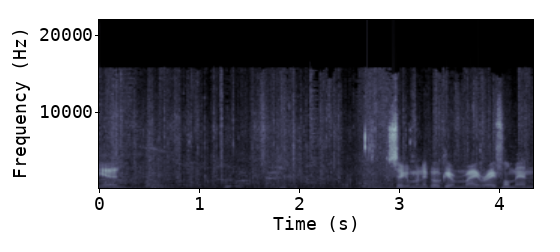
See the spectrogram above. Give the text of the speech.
Shit. Looks like I'm gonna go get my rifleman.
